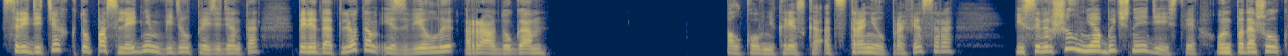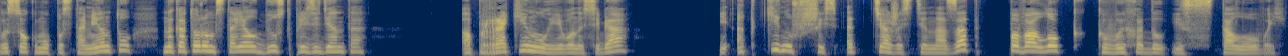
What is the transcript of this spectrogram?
среди тех, кто последним видел президента перед отлетом из виллы «Радуга». Полковник резко отстранил профессора и совершил необычное действие. Он подошел к высокому постаменту, на котором стоял бюст президента, опрокинул его на себя и, откинувшись от тяжести назад, поволок к выходу из столовой.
